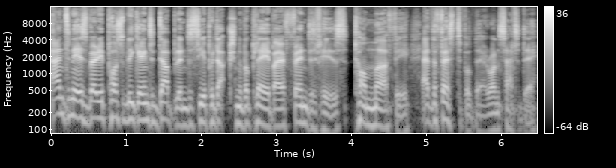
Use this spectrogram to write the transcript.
Anthony is very possibly going to Dublin to see a production of a play by a friend of his, Tom Murphy, at the festival there on Saturday.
